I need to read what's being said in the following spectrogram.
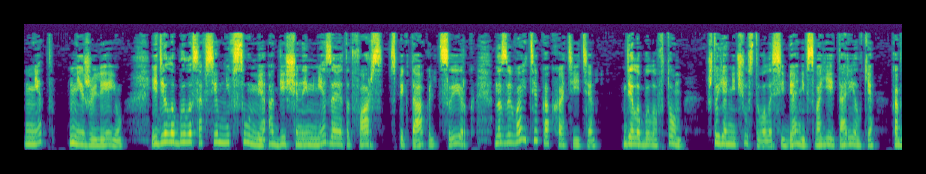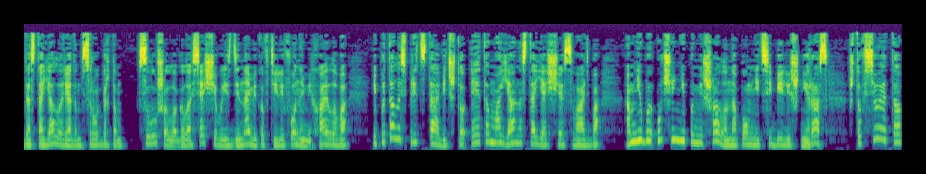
«нет». Не жалею. И дело было совсем не в сумме, обещанной мне за этот фарс, спектакль, цирк, называйте как хотите. Дело было в том, что я не чувствовала себя ни в своей тарелке, когда стояла рядом с Робертом, слушала голосящего из динамиков телефона Михайлова и пыталась представить, что это моя настоящая свадьба, а мне бы очень не помешало напомнить себе лишний раз, что все это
